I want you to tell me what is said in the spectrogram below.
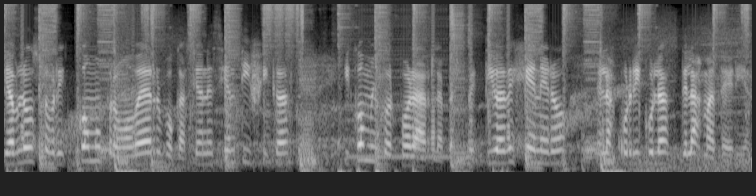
y habló sobre cómo promover vocaciones científicas y cómo incorporar la perspectiva de género en las currículas de las materias.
